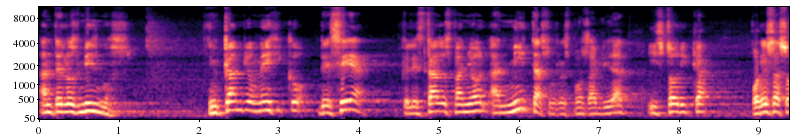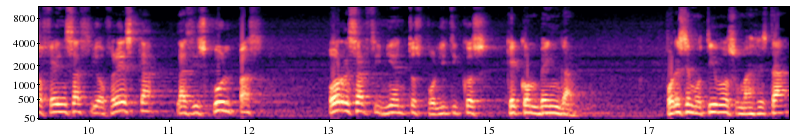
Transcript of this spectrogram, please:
ante los mismos. En cambio, México desea que el Estado español admita su responsabilidad histórica por esas ofensas y ofrezca las disculpas o resarcimientos políticos que convengan. Por ese motivo, Su Majestad,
